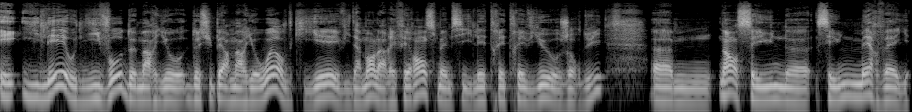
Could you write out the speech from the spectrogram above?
Et il est au niveau de Mario, de Super Mario World, qui est évidemment la référence, même s'il est très très vieux aujourd'hui. Euh, non, c'est une, c'est une merveille.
